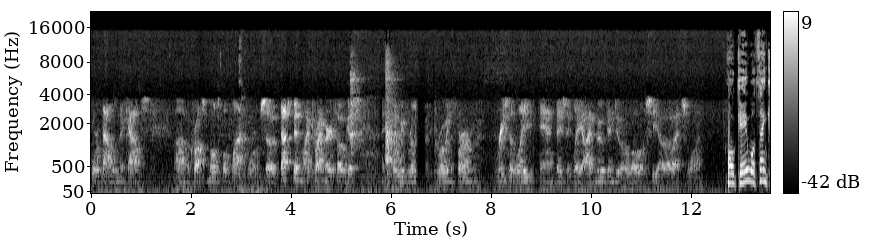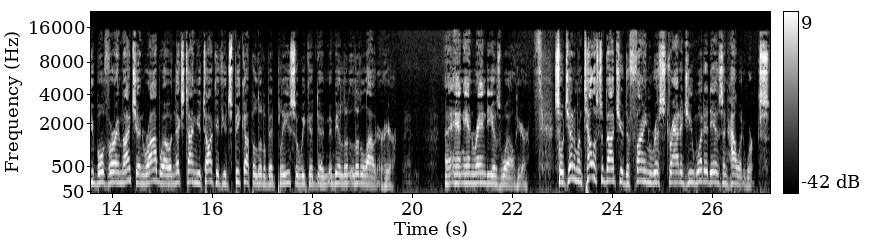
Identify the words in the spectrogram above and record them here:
4,000 accounts um, across multiple platforms. So that's been my primary focus, and so we've really been growing the firm recently, and basically I've moved into a role of COO at Swan. Okay, well, thank you both very much. And Rob, well, next time you talk, if you'd speak up a little bit, please, so we could uh, be a little, little louder here. Uh, and, and Randy as well here. So, gentlemen, tell us about your defined risk strategy, what it is, and how it works.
